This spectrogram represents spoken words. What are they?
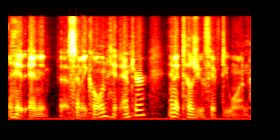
and hit uh, semicolon, hit enter, and it tells you 51.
